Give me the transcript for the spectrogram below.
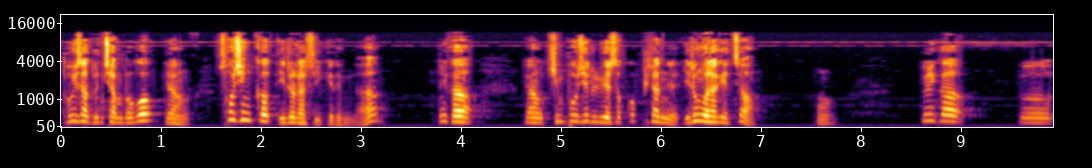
도의사 눈치 안 보고 그냥 소신껏 일을 할 수 있게 됩니다. 그러니까 그냥 김포시를 위해서 꼭 필요한 일 이런 걸 하겠죠. 어. 그러니까 그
